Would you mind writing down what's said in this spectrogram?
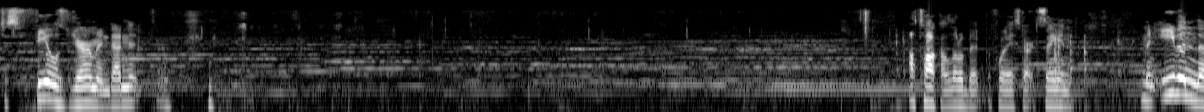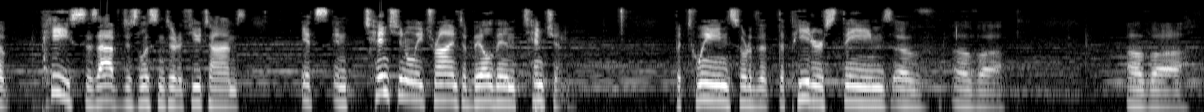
Just feels German, doesn't it? I'll talk a little bit before they start singing. I mean, even the piece, as I've just listened to it a few times, it's intentionally trying to build in tension between sort of the, the Peter's themes of of uh, of uh,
